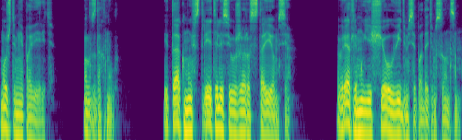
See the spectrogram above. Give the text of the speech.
Можете мне поверить. Он вздохнул. Итак, мы встретились и уже расстаемся. Вряд ли мы еще увидимся под этим солнцем.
